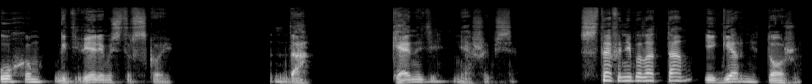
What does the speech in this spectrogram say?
ухом к двери мастерской. Да, Кеннеди не ошибся. Стефани была там, и Герни тоже.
